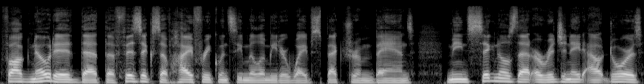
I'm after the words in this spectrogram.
Fogg noted that the physics of high frequency millimeter wave spectrum bands means signals that originate outdoors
